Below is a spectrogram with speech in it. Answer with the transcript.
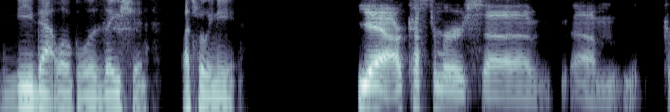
need that localization. That's really neat. Yeah, our customers uh, um, pr-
